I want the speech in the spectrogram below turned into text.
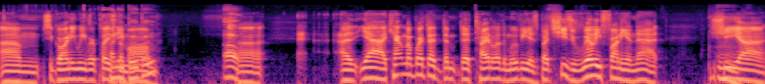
um, Sigourney Weaver plays Honey the Boo Boo? mom. Oh, Uh, uh, yeah, I can't remember what the, the the title of the movie is, but she's really funny in that. She uh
